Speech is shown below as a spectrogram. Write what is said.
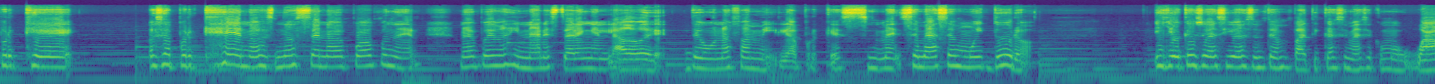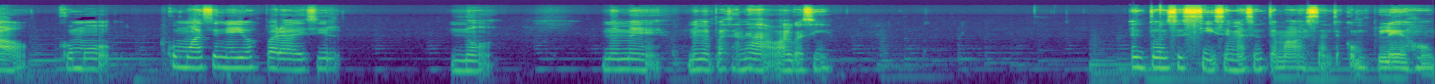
Porque o sea, ¿por qué? No, no sé, no me puedo poner, no me puedo imaginar estar en el lado de, una familia porque se me hace muy duro. Y yo que soy así bastante empática, se me hace como, wow, ¿cómo, cómo hacen ellos para decir, no, no me, no me pasa nada o algo así? Entonces sí, se me hace un tema bastante complejo.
